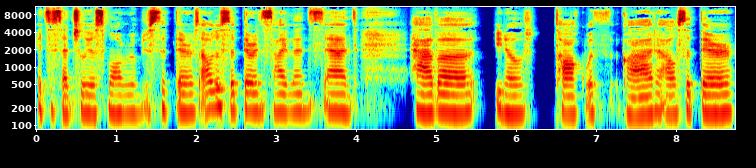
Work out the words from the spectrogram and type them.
It's essentially a small room. Just sit there. So I'll just sit there in silence and have a, you know, talk with God. I'll sit there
